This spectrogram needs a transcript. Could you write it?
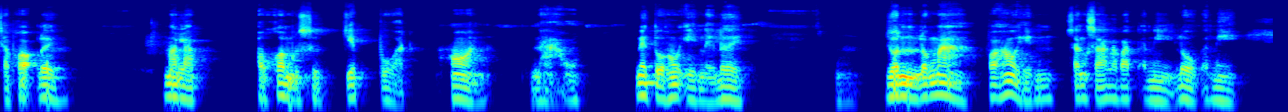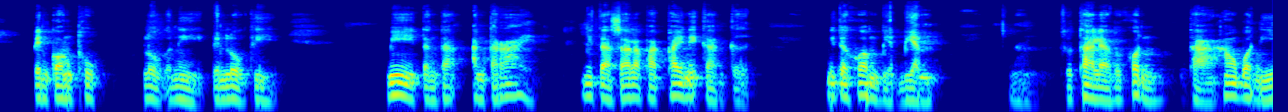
เฉพาะเลย มารับเอาความรู้สึกเจ็บปวดห้อน หนาว ในตัวเฮาเองเลยเลยยนลงมาพอเฮาเห็นสังสารวัฏอันนี้ โลกอันนี้ เป็นกองทุกข์โลกอันนี้ เป็นโลกที่ มีตั้งแต่อันตราย มีแต่สารพัดภัยในการเกิด มีแต่ความเบียดเบียน สุดท้ายแล้วทุกคนถ้าเฮ้าบ่หนี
